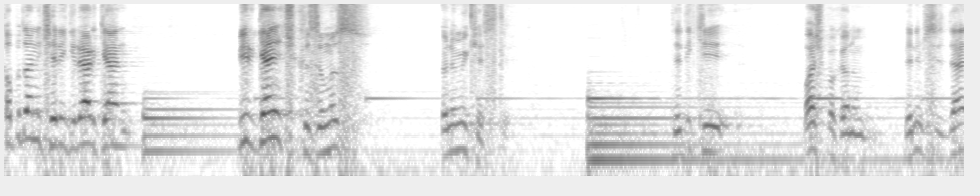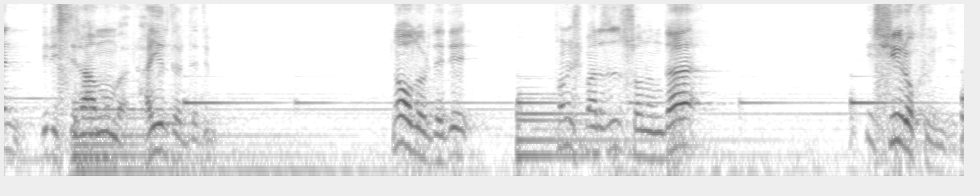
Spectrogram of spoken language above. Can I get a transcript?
Kapıdan içeri girerken bir genç kızımız önümü kesti. Dedi ki başbakanım benim sizden bir istirhamım var. Hayırdır dedim. Ne olur dedi. Konuşmanızın sonunda bir şiir okuyun dedi.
